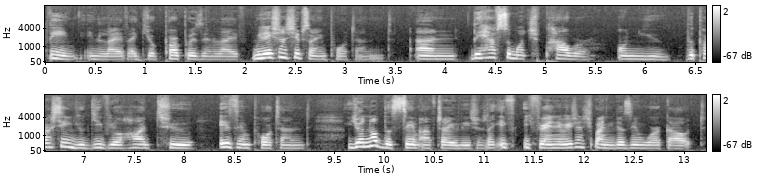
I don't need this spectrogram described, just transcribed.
thing in life, like your purpose in life, relationships are important and they have so much power on you. The person you give your heart to is important. You're not the same after a relationship. Like if, if you're in a relationship and it doesn't work out,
